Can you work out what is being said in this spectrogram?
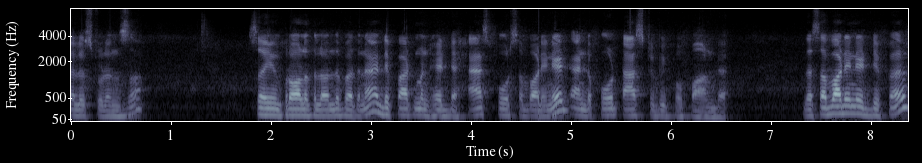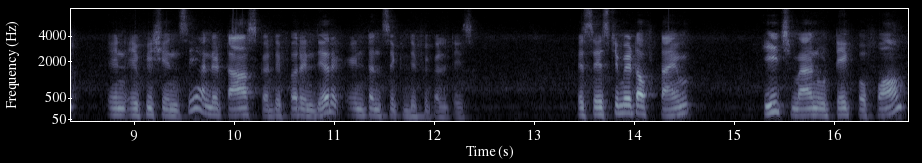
ஹலோ ஸ்டூடெண்ட்ஸு ஸோ இந்த ப்ராப்ளத்தில் வந்து பார்த்தீங்கன்னா department head has four subordinate and four task to be performed the subordinate differ in efficiency and the task differ in their intrinsic difficulties its estimate of time each man would take perform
